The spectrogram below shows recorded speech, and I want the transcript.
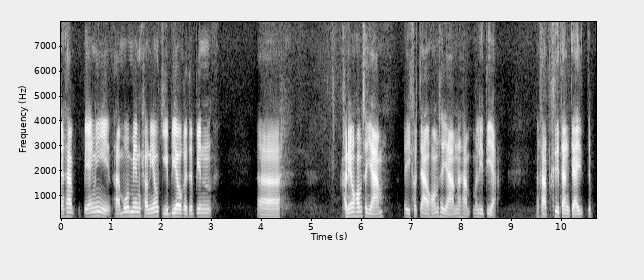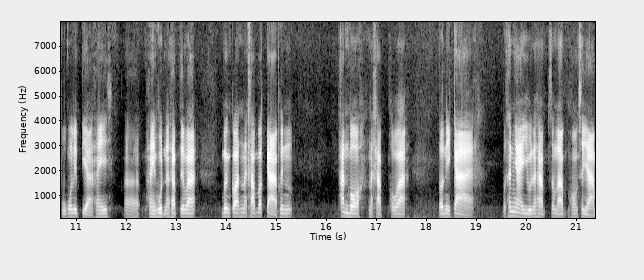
นะครับแปลงนี้ถามโมเมนข้าวเหนียวกีบเดียวก็จะเป็นข้าวเหนียวหอมสยาม ไอ้ข้าวเจ้าหอมสยามนะครับมะลิเตียนะครับ คือตั้งใจจะปลูกมะลิเตียให้อ่าให้หุ่นนะครับ แต่ว่าเบื้องก่อนนะครับว่ากาเพิ่นท่านบอนะครับ เพราะว่าตอนนี้กาบท่านใหญ่อยู่นะครับสำหรับหอมสยาม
